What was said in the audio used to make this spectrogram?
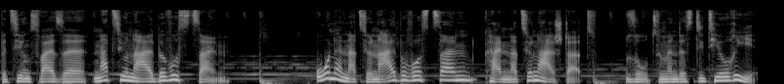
bzw. Nationalbewusstsein. Ohne Nationalbewusstsein kein Nationalstaat. So zumindest die Theorie.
